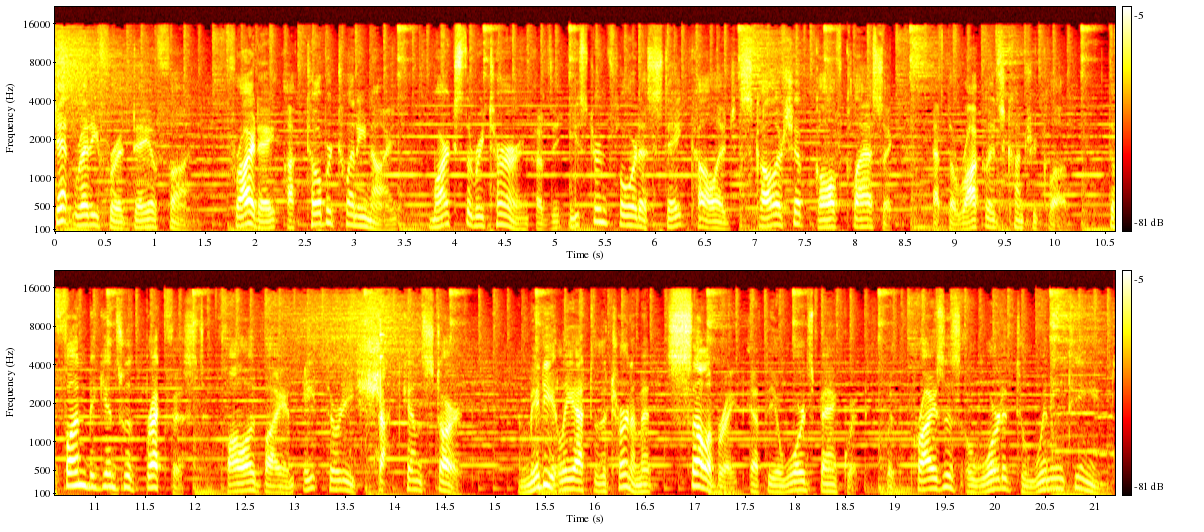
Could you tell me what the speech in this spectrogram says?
Get ready for a day of fun. Friday, October 29th, marks the return of the Eastern Florida State College Scholarship Golf Classic at the Rockledge Country Club. The fun begins with breakfast, followed by an 8:30 shotgun start. Immediately after the tournament, celebrate at the awards banquet with prizes awarded to winning teams.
